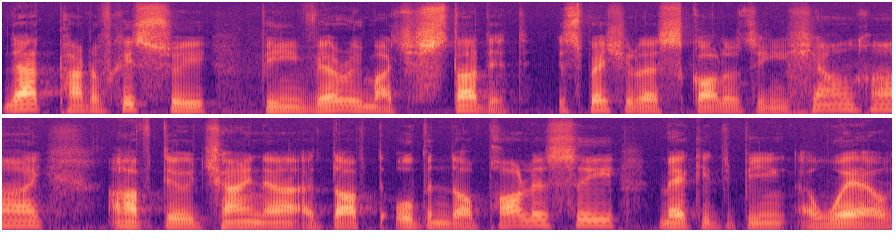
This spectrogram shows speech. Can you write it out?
That part of history being very much studied, especially as scholars in Shanghai after China adopt open door policy, make it being aware,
